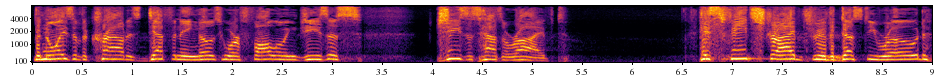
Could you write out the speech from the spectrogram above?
The noise of the crowd is deafening those who are following Jesus. Jesus has arrived. His feet stride through the dusty road,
